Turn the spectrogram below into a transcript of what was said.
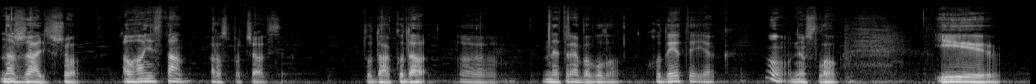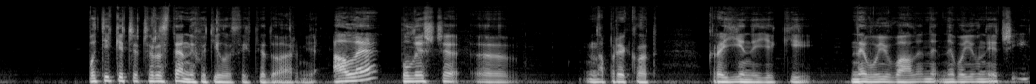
на жаль, що Афганістан розпочався туди, куди е, не треба було ходити, як, ну, одним словом. І от тільки через те не хотілося йти до армії. Але були ще, е, наприклад, країни, які не воювали, не, не войовничі, і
